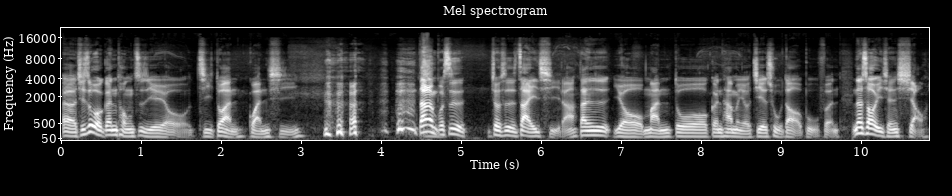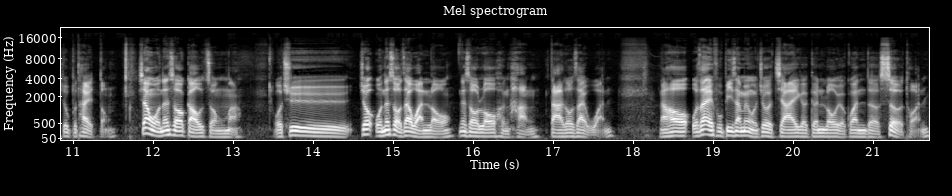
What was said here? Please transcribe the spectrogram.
呃，其实我跟同志也有几段关系，当然不是就是在一起啦，但是有蛮多跟他们有接触到的部分。那时候以前小就不太懂，像我那时候高中嘛，我去就我那时候在玩楼，那时候楼很行，大家都在玩，然后我在 FB 上面我就加一个跟楼有关的社团。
